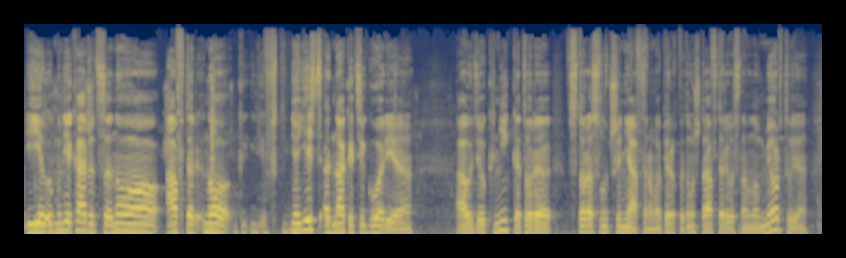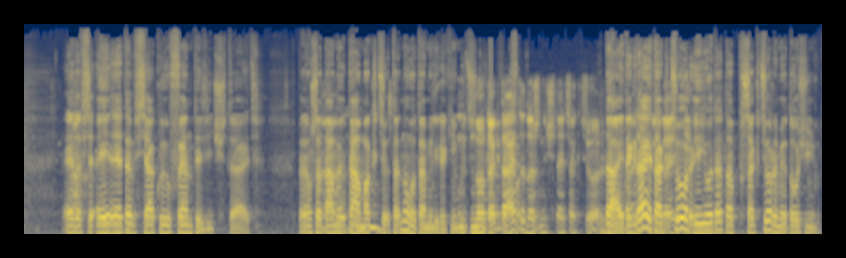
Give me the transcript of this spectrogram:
И мне кажется, но автор, но нее есть одна категория аудиокниг, которая в сто раз лучше не автором. Во-первых, потому что авторы в основном мертвые. Это, А. вся, э, это всякую фэнтези читать. Потому что там, А, там актер, ну, там или какие-нибудь... Но тогда это должны читать актеры. Да, и тогда это Тогда актер, и вот это с актерами это очень.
